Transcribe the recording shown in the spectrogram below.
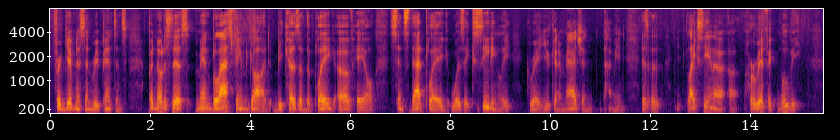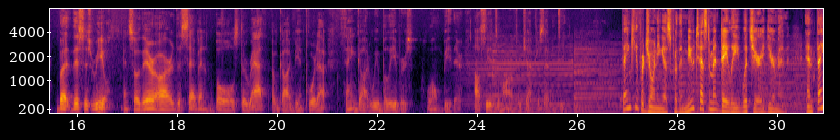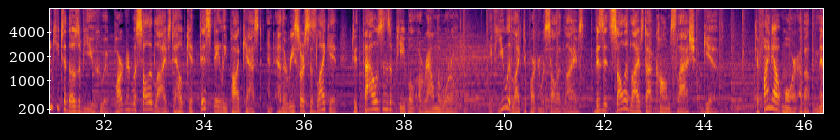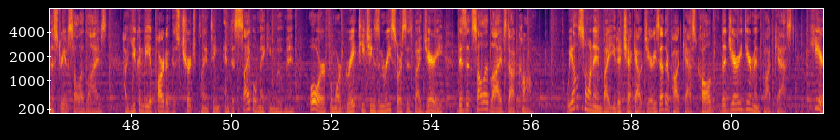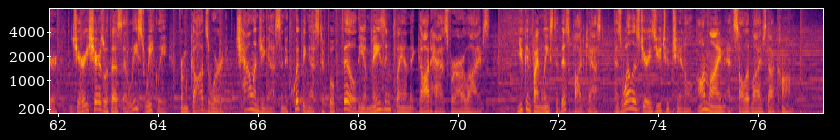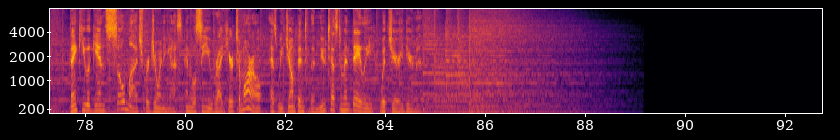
forgiveness and repentance. But notice this men blasphemed God because of the plague of hail, since that plague was exceedingly great. You can imagine, I mean, it's uh, like seeing a, a horrific movie, but this is real. And so there are the seven bowls, the wrath of God being poured out. Thank God we believers won't be there. I'll see you tomorrow for chapter 17. Thank you for joining us for the New Testament Daily with Jerry Dirmann. And thank you to those of you who have partnered with Solid Lives to help get this daily podcast and other resources like it to thousands of people around the world. If you would like to partner with Solid Lives, visit solidlives.com/give. To find out more about the ministry of Solid Lives, how you can be a part of this church planting and disciple making movement, or for more great teachings and resources by Jerry, visit solidlives.com. We also want to invite you to check out Jerry's other podcast called The Jerry Dirmann Podcast. Here, Jerry shares with us at least weekly from God's Word, challenging us and equipping us to fulfill the amazing plan that God has for our lives. You can find links to this podcast as well as Jerry's YouTube channel online at solidlives.com. Thank you again so much for joining us, and we'll see you right here tomorrow as we jump into the New Testament Daily with Jerry Dirmann.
